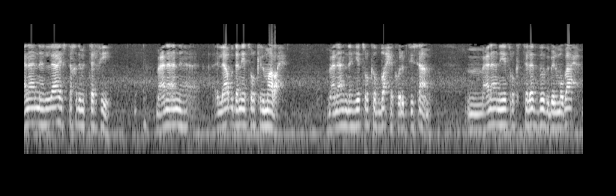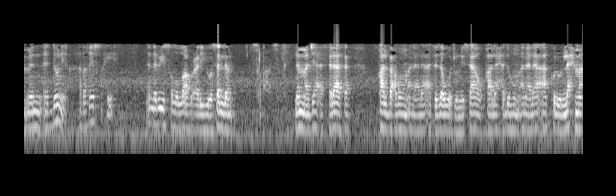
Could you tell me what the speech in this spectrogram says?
معناه أنه لا يستخدم الترفيه. معناه أنه لابد أن يترك المرح. معناه أنه يترك الضحك والابتسامة معناه أنه يترك التلذذ بالمباح من الدنيا. هذا غير صحيح. النبي صلى الله عليه وسلم. لما جاء الثلاثة قال بعضهم أنا لا أتزوج النساء وقال أحدهم أنا لا آكل اللحم.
